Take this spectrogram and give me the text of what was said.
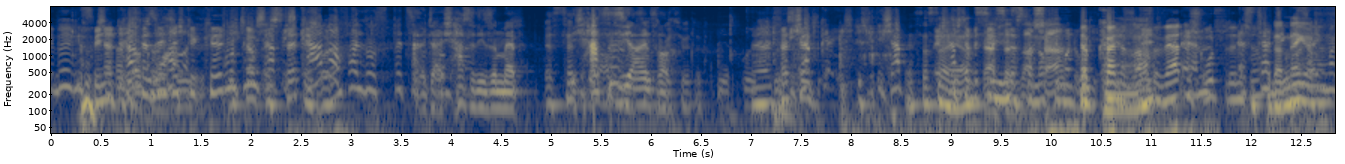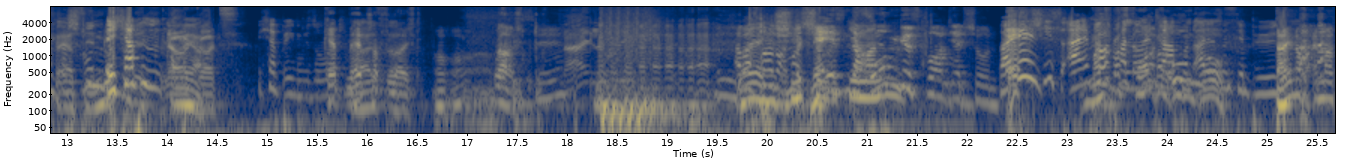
Übrigens, Wen hat dich Karma- versehentlich gekillt? Ich glaube, hab ich oder? Karma-Verlust, bitte. Alter, ich hasse diese Map. Ich hasse sie einfach. Ja, ich Ich hab, nicht. ich, ich hab, Ich hab noch Sascha. jemand Ich habe keine umgeht. Waffe, wer hat eine Ähm, Schrotflinte? Ich hab ein. Oh. Ich hab irgendwie so. Captain Headshot vielleicht. Oh, oh. Ja. Okay. Nein, lass mich. Aber es war doch mal schön. ist Jemand- oben gespawnt jetzt schon? Weil ich schieß einfach ein paar Leute ab und alle sind böse. Darf ich noch einmal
